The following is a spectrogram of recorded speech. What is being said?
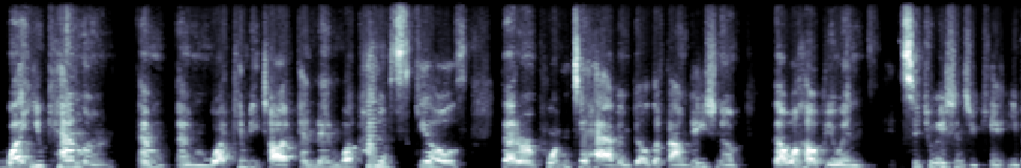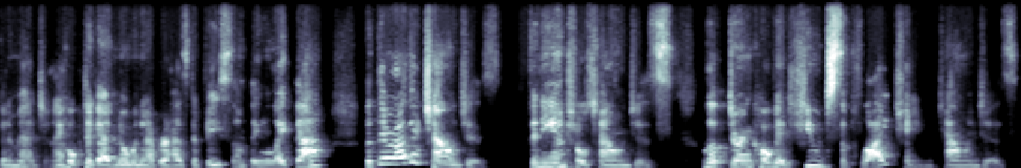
what you can learn and and what can be taught, and then what kind of skills that are important to have and build a foundation of that will help you in situations you can't even imagine. I hope to God no one ever has to face something like that. But there are other challenges, financial challenges. Look, during COVID, huge supply chain challenges.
